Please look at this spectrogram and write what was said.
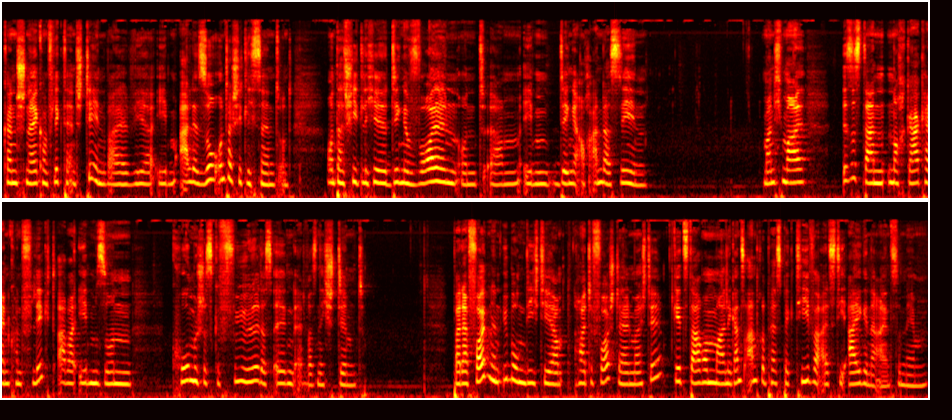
können schnell Konflikte entstehen, weil wir eben alle so unterschiedlich sind und unterschiedliche Dinge wollen und ähm, eben Dinge auch anders sehen. Manchmal ist es dann noch gar kein Konflikt, aber eben so ein komisches Gefühl, dass irgendetwas nicht stimmt. Bei der folgenden Übung, die ich dir heute vorstellen möchte, geht es darum, mal eine ganz andere Perspektive als die eigene einzunehmen.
